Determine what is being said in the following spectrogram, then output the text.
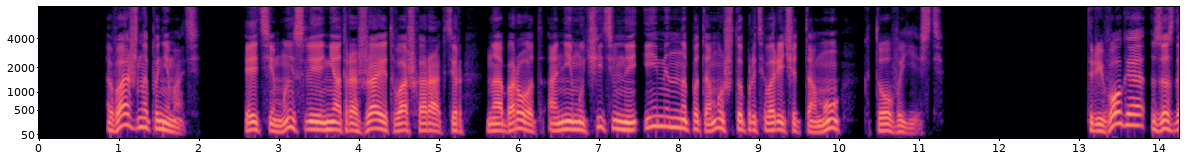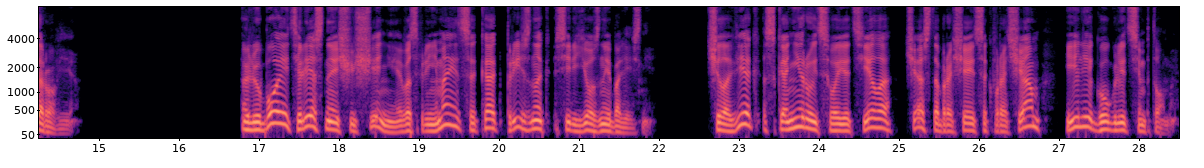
Важно понимать, эти мысли не отражают ваш характер, наоборот, они мучительны именно потому, что противоречат тому, кто вы есть. Тревога за здоровье. Любое телесное ощущение воспринимается как признак серьезной болезни. Человек сканирует свое тело, часто обращается к врачам или гуглит симптомы.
